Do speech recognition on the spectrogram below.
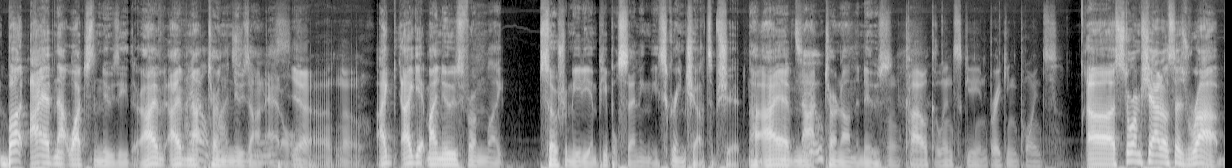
But I have not watched the news either. I've I've I not don't turned the watch news on news. at all. Yeah, no. I I get my news from like social media and people sending me screenshots of shit. I I have too. not turned on the news. Kyle Kulinski and Breaking Points. Uh, Storm Shadow says, Rob,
